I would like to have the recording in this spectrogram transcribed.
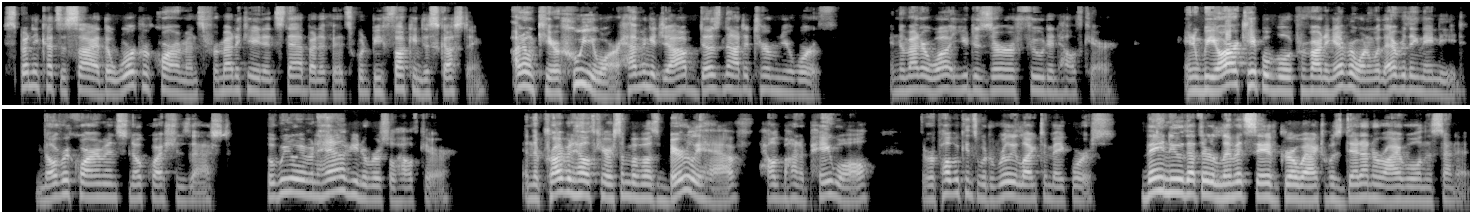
Spending cuts aside, the work requirements for Medicaid and SNAP benefits would be fucking disgusting. I don't care who you are, having a job does not determine your worth. And no matter what, you deserve food and health care. And we are capable of providing everyone with everything they need. No requirements, no questions asked. But we don't even have universal health care. And the private health care some of us barely have, held behind a paywall, the Republicans would really like to make worse. They knew that their Limit Save Grow Act was dead on arrival in the Senate.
